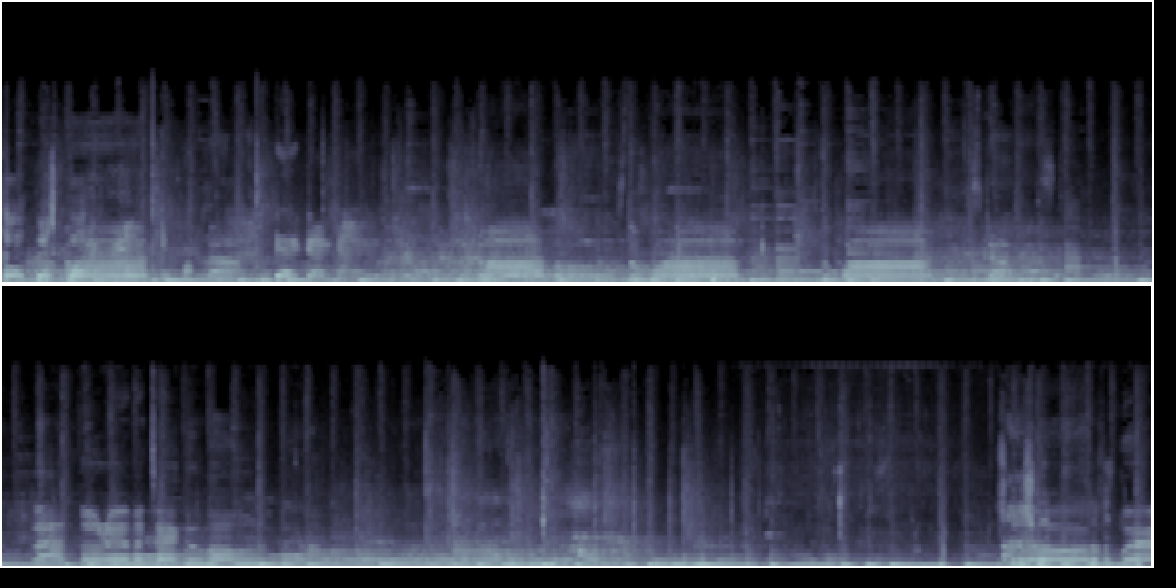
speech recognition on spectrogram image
called? Basketball? Let's go this way. Perfect.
